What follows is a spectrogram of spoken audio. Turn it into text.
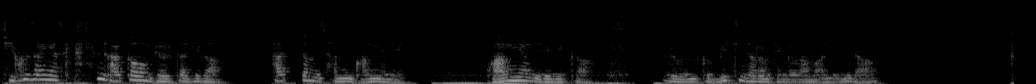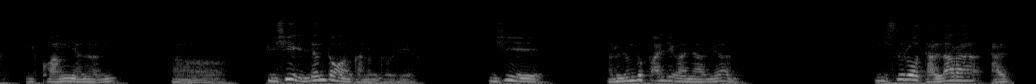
지구상에서 가장 가까운 별까지가 4.3 광년이에요. 광년이라니까 여러분 그 미친 사람 생각하면 안 됩니다. 이 광년은 어, 빛이 1년 동안 가는 거리예요. 빛이 어느 정도 빨리 가냐면 빛으로 달나라 달,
